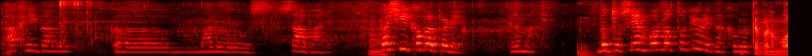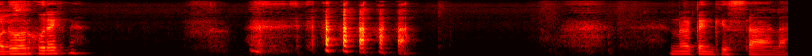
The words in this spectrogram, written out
ભાખરી ભાવે મારો સા ભાવે પછી ખબર પડે એમાંથી. બધું સેમ બોલો તો કેવી રીતના ખબર પડે પણ મોઢું હરખું રાખ ને. નોટંકી સાલા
